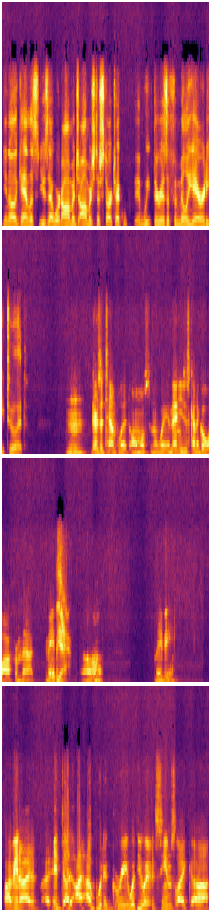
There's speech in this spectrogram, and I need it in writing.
you know again let's use that word homage homage to Star Trek. We there is a familiarity to it. Mm, there's a template almost in a way, and then you just kind of go off from that. Maybe. Yeah. Oh. Maybe. I mean, I it does. I, I would agree with you. It seems like uh,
